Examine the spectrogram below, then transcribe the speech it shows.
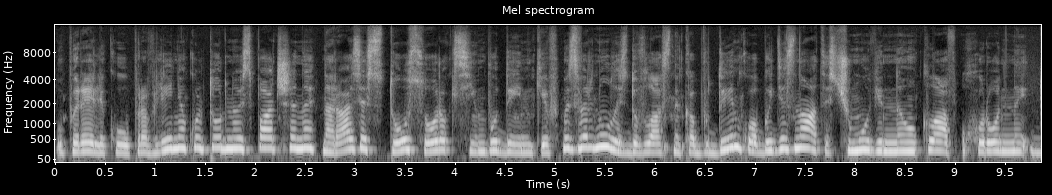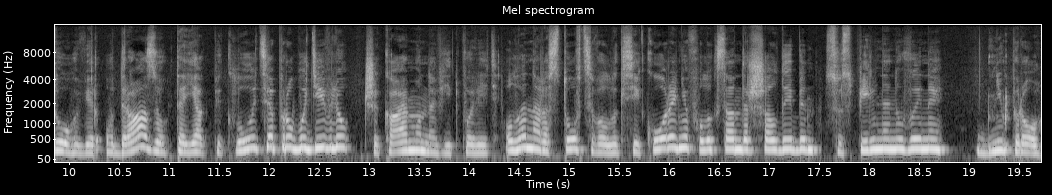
У переліку управління культурної спадщини наразі 147 будинків. Ми звернулись до власника будинку, аби дізнатись, чому він не уклав охоронний договір одразу та як піклується про будівлю. Чекаємо на відповідь. Олена Ростовцева, Олексій Коренєв, Олександр Шалдибін. Суспільне новини. Дніпро.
